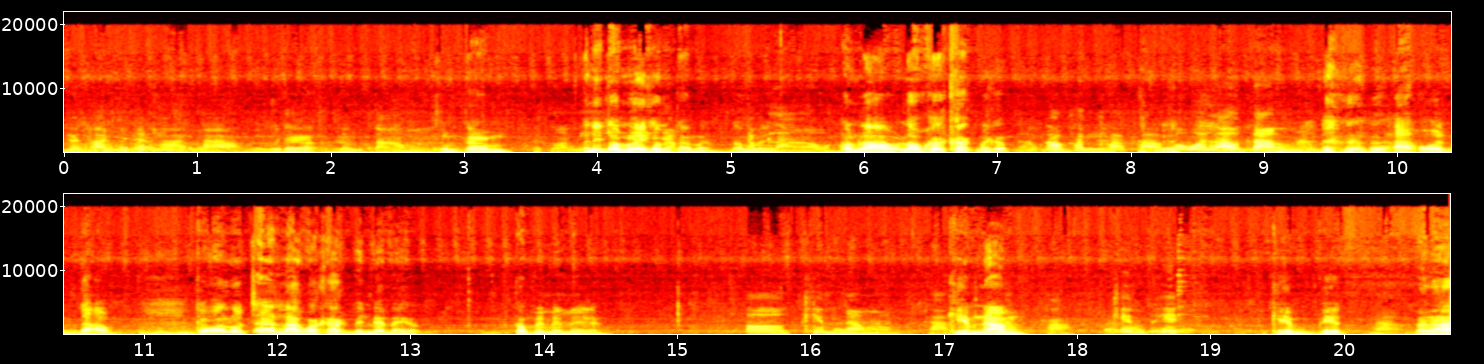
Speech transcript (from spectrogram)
เดี๋ยวทานหมูกระทะค่ะหมูกระทะครัต้บมตส้มตำแล้วก็มีำอันนี้ตำอะไรครับตำอะไรตำอะไรตำลาวตำลาวเล่าคักๆไหมครับ เราคักคักๆค่ะ เพราะว่าเราวตลาววันตำก็ว่ารสชาติลาวคักๆเป็นแบบไหนครับ ต้องเป็นแบบไหนำเออเค็มนำค่ะเค็มนค่ะ เค็มเผ็ดำเค็มเผ็ดค่ะปลาร้า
